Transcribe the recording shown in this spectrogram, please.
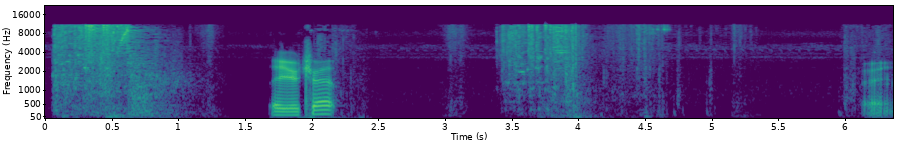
Is That your trap? Alright.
